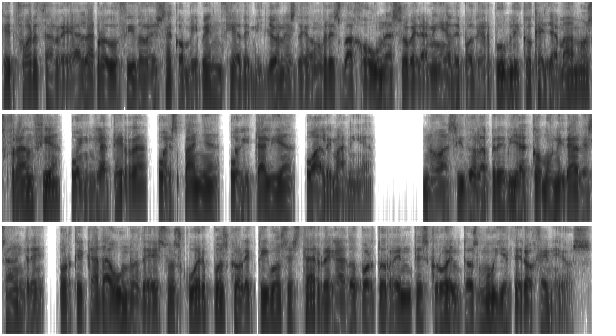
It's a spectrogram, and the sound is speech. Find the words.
¿Qué fuerza real ha producido esa convivencia de millones de hombres bajo una soberanía de poder público que llamamos Francia, o Inglaterra, o España, o Italia, o Alemania? No ha sido la previa comunidad de sangre, porque cada uno de esos cuerpos colectivos está regado por torrentes cruentos muy heterogéneos.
